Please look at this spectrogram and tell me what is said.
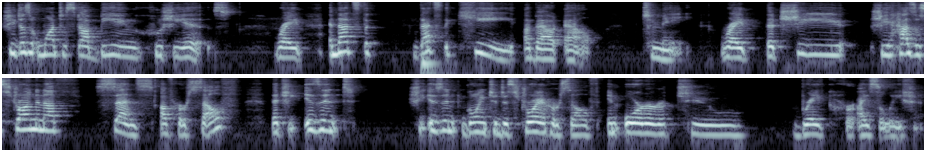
she doesn't want to stop being who she is right and that's the that's the key about El to me, right? That she she has a strong enough sense of herself that she isn't she isn't going to destroy herself in order to break her isolation.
